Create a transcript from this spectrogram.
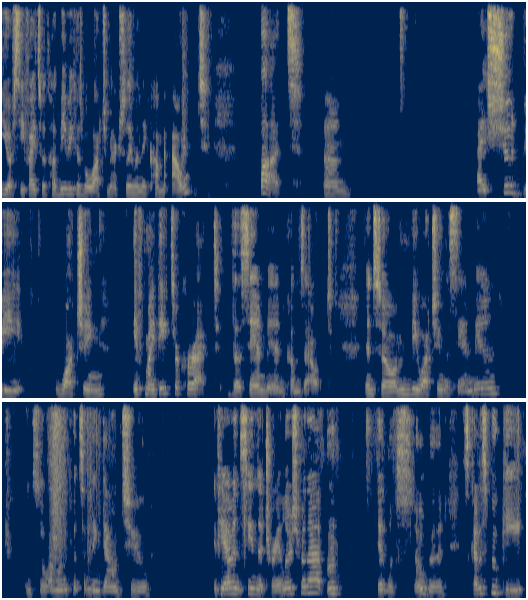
UFC fights with hubby because we'll watch them actually when they come out. But um, I should be watching, if my dates are correct, The Sandman comes out. And so I'm going to be watching The Sandman. And so I want to put something down to, if you haven't seen the trailers for that, mm, it looks so good. It's kind of spooky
